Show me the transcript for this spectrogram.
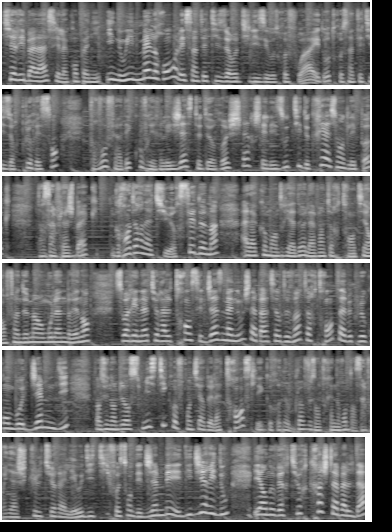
Thierry Ballas et la compagnie Inouï mêleront les synthétiseurs utilisés autrefois et d'autres synthétiseurs plus récents pour vous faire découvrir les gestes de recherche et les outils de création de l'époque dans un flashback grandeur nature. C'est demain à la commanderie Adol à 20h30 et enfin demain au Moulin de Brennan, soirée naturelle trans et jazz manouche à partir de 20h30 avec le combo Jemdi dans une ambiance mystique aux frontières de la trance. Les Grenoblois vous entraîneront dans un voyage culturel et auditif au son des djembés et didgeridoo et en ouverture Crash Tabalda,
